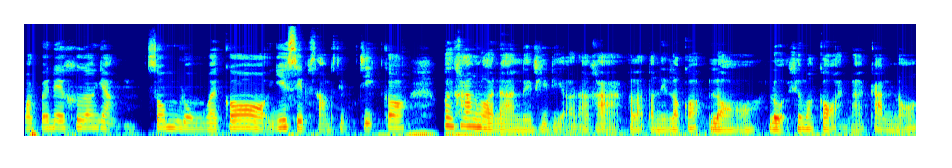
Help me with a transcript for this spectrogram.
มอดไว้ในเครื่องอย่างส้มลงไว้ก็ 20-30 จิกก็ค่อนข้างรอนานเลยทีเดียวนะคะเอาละตอนนี้เราก็รอโหลดขึ้นมาก่อนนะกันเนาะ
